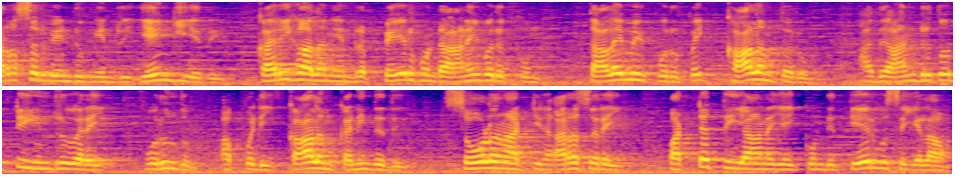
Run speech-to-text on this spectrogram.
அரசர் வேண்டும் என்று ஏங்கியது. கரிகாலன் என்ற பெயர் கொண்ட அனைவருக்கும் தலைமை பொறுப்பை காலம் தரும். அது அன்று தொட்டு இன்று வரை பொருந்தும். அப்படி காலம் கனிந்தது. சோழ நாட்டின் அரசரை பட்டத்து யானையை கொண்டு தேர்வு செய்யலாம்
